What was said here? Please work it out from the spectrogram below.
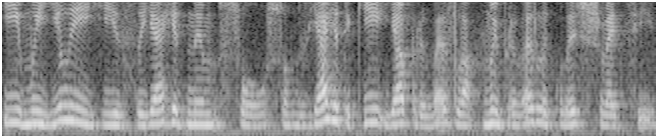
І ми їли її з ягідним соусом, з ягід, які я привезла, ми привезли колись з Швеції.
